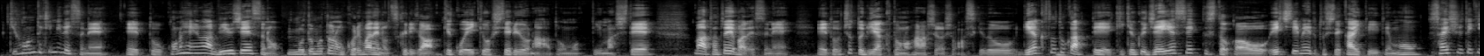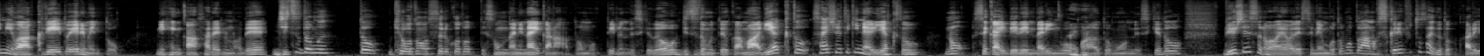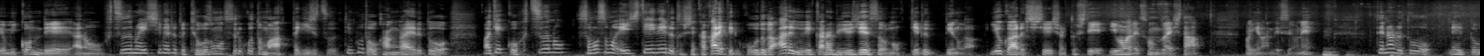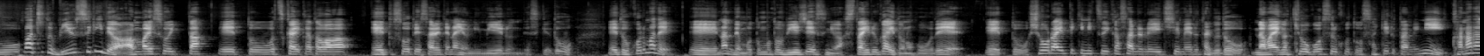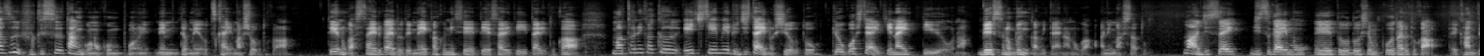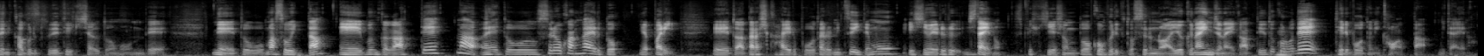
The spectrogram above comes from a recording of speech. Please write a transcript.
基本的にですね、えっ、ー、と、この辺は Vue.js の元々のこれまでの作りが結構影響してるよなと思っていまして、まあ、例えばですね、えっ、ー、と、ちょっと React の話をしますけど、 React とかって結局 JSX とかを HTML として書いていても、最終的には Create Element に変換されるので、実 DOM と共存することってそんなにないかなと思っているんですけど、実 DOM というか、まあ、 React、最終的には React の世界でレンダリングを行うと思うんですけど、ビュー Vue.js の場合はですね、もともとあのスクリプトタグとかから読み込んで、あの普通の HTML と共存することもあった技術っていうことを考えると、まあ、結構普通の、そもそも HTML として書かれているコードがある上からビュー Vue.js を乗っけるっていうのがよくあるシチュエーションとして今まで存在したわけなんですよね。ってなると、えっ、ー、と、まあちょっと Vue3 ではあんまりそういった、えっ、ー、と、使い方は、えっ、ー、と、想定されてないように見えるんですけど、えっ、と、これまで、えなんでもともと VJS にはスタイルガイドの方で、えっ、と、将来的に追加される HTML タグと名前が競合することを避けるために、必ず複数単語のコンポーネント名を使いましょうとか、っていうのがスタイルガイドで明確に制定されていたりとか、まあ、とにかく HTML 自体の仕様と競合してはいけないっていうようなベースの文化みたいなのがありましたと。まあ実際、実害も、えっ、ー、と、どうしてもポータルとか、え完全に被ると出てきちゃうと思うんで、えっ、ー、と、まあそういった、えー、文化があって、まあ、えっ、と、それを考えると、やっぱり、えっ、と、新しく入るポータルについても、HTML 自体のスペシフィケーションとコンフリクトするのは良くないんじゃないかっていうところで、うん、テレポートに変わったみたいな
